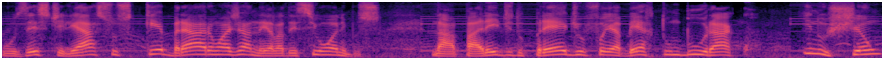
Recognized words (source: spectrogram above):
Os estilhaços quebraram a janela desse ônibus. Na parede do prédio foi aberto um buraco e no chão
